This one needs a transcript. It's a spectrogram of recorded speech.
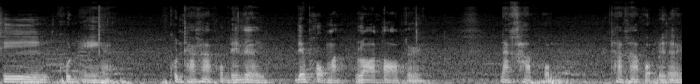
ชื่อคุณเองอะ่ะ คุณทักหาผมได้เลย เดี๋ยวผมอะ่ะรอตอบเลย นะครับผมทักหาผมได้เลย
